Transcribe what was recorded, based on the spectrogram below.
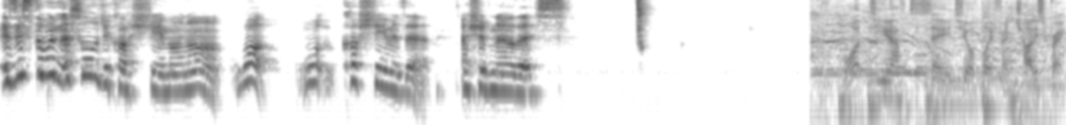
Is this the Winter Soldier costume or not? What what costume is it? I should know this. What do you have to say to your boyfriend Charlie Spring?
